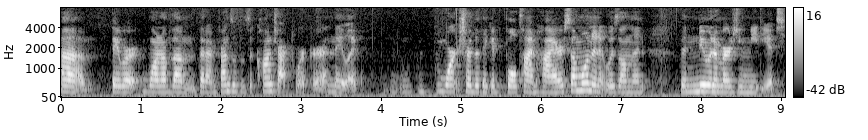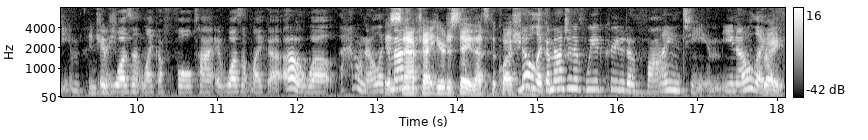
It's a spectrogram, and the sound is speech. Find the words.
um, they were one of them that I'm friends with was a contract worker, and they like weren't sure that they could full time hire someone, and it was on the the new and emerging media team. It wasn't like a full time. It wasn't like a oh well I don't know like Is imagine Snapchat here to stay? That's the question. no like imagine if we had created a Vine team. You know like Right.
